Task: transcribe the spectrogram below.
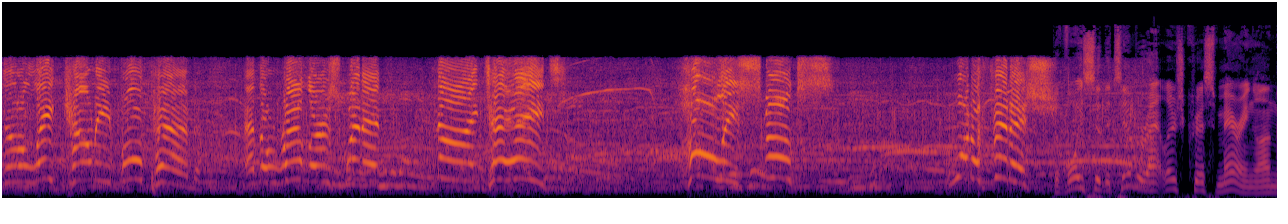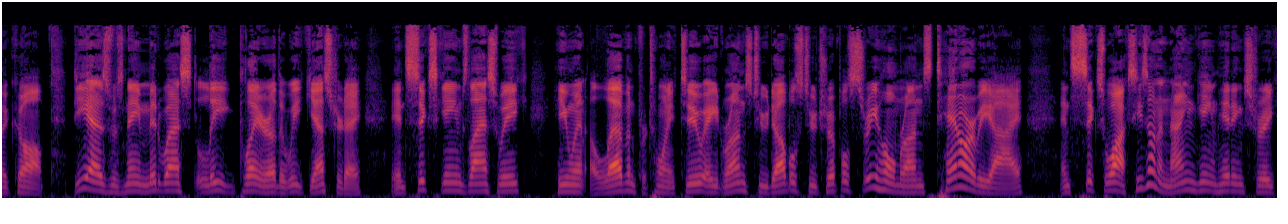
to the Lake County bullpen, and the Rattlers win it nine to eight. Holy smokes! What a finish! The voice of the Timber Rattlers, Chris Mehring, on the call. Diaz was named Midwest League Player of the Week yesterday. In six games last week, he went 11 for 22, eight runs, two doubles, two triples, three home runs, 10 RBI, and six walks. He's on a nine-game hitting streak,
